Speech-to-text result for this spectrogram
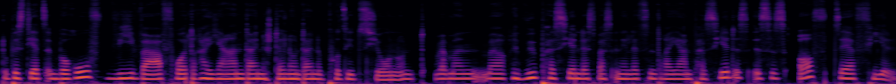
du bist jetzt im Beruf, wie war vor drei Jahren deine Stelle und deine Position? Und wenn man mal Revue passieren lässt, was in den letzten drei Jahren passiert ist, ist es oft sehr viel,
